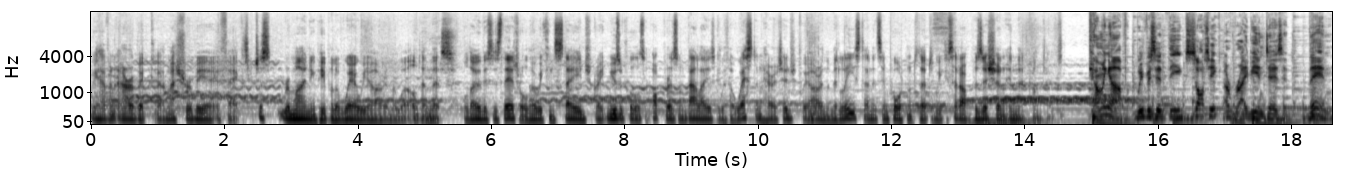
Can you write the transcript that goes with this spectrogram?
we have an Arabic uh, mashrabiyah effect, just reminding people of where we are in the world and that although this is theatre, although we can stage great musicals, and operas and ballets with a Western heritage, we are in the Middle East and it's important that we set our position in that context. Coming up, we visit the exotic Arabian Desert, then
